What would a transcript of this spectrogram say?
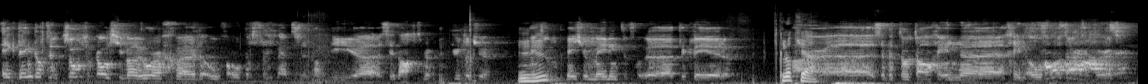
ik denk dat zo'n vakantie wel heel erg uh, de ogen opent voor die mensen. Want die eh, zitten achter een computertje Mhm. een beetje een mening te, eh, te creëren. Klopt ja. Maar eh, ze hebben totaal geen, eh, geen oog wat daar gebeurt.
